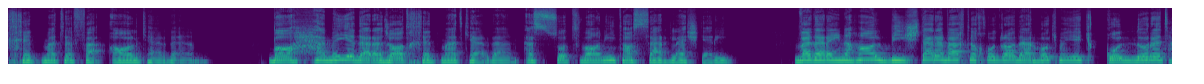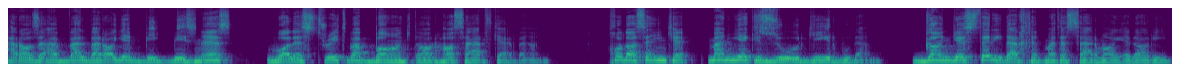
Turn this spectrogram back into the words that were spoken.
خدمت فعال کرده ام. با همه درجات خدمت کردم از ستوانی تا سرلشگری و در این حال بیشتر وقت خود را در حکم یک قلدر تراز اول برای big business وال استریت و بانکدارها صرف کردم. خلاصه اینکه من یک زورگیر بودم گانگستری در خدمت سرمایه داری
